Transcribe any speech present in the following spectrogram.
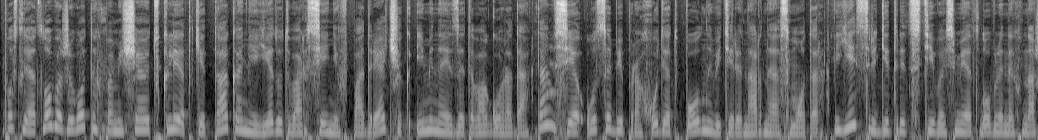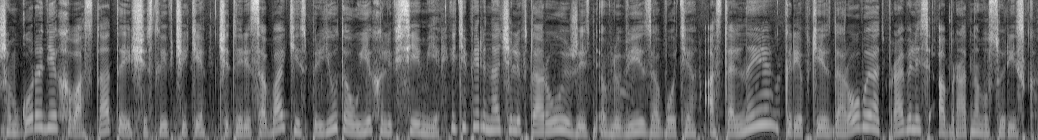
После отлова животных помещают в клетки. Так они едут в Арсеньев, подрядчик именно из этого города. Там все особи проходят полный ветеринарный осмотр. Есть среди 38 отловленных в нашем городе хвостатые счастливчики. Четыре собаки из приюта уехали в семьи и теперь начали вторую жизнь в любви и заботе. Остальные, крепкие и здоровые, отправились обратно в Уссурийск.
